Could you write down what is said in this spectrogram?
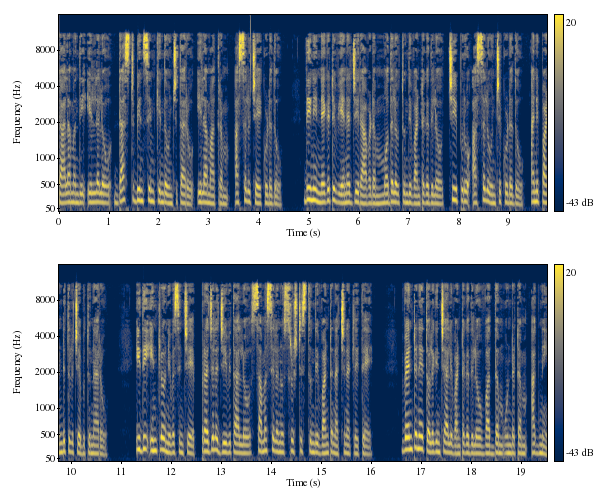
చాలామంది ఇళ్ళలో డస్ట్ బిన్సిన్ కింద ఉంచుతారు. ఇలా మాత్రం అస్సలు చేయకూడదు. దీని నెగటివ్ ఎనర్జీ రావడం మొదలవుతుంది. వంటగదిలో చీపురు అస్సలు ఉంచకూడదు అని పండితులు చెబుతున్నారు. ఇది ఇంట్లో నివసించే ప్రజల జీవితాల్లో సమస్యలను సృష్టిస్తుంది. వంట నచ్చినట్లయితే వెంటనే తొలగించాలి వంటగదిలో వద్దం ఉండటం అగ్ని.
